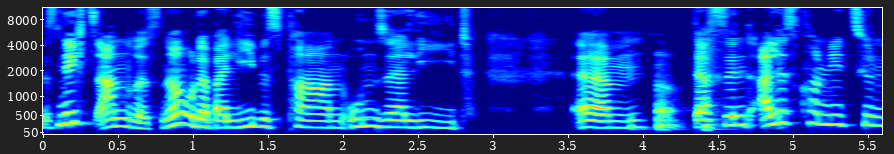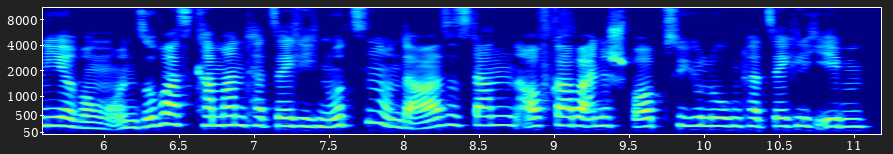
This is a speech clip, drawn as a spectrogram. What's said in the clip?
Das ist nichts anderes, ne? Oder bei Liebespaaren unser Lied. Ähm, ja. Das sind alles Konditionierungen und sowas kann man tatsächlich nutzen und da ist es dann Aufgabe eines Sportpsychologen tatsächlich eben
